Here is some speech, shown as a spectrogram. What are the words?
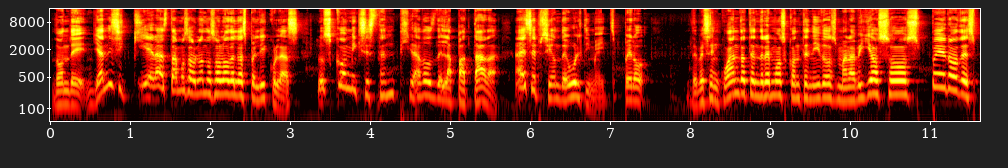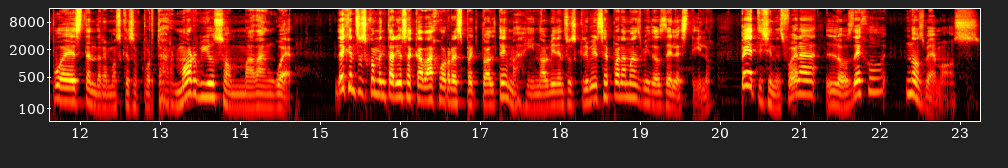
donde ya ni siquiera estamos hablando solo de las películas. Los cómics están tirados de la patada, a excepción de Ultimate, pero de vez en cuando tendremos contenidos maravillosos, pero después tendremos que soportar Morbius o Madame Web. Dejen sus comentarios acá abajo respecto al tema y no olviden suscribirse para más videos del estilo. Peticiones fuera, los dejo, nos vemos.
